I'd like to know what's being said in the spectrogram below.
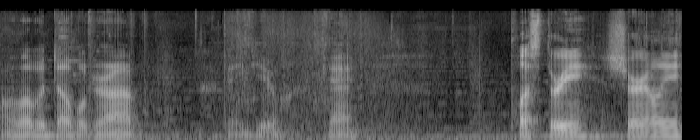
I love a double drop. Thank you. Okay. Plus three, surely.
